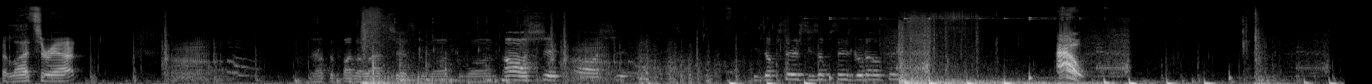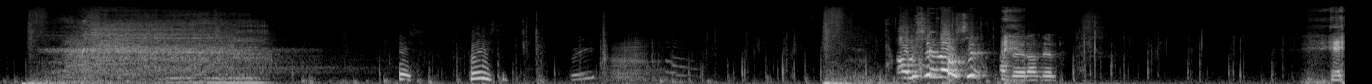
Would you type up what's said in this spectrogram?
The lights are out. We have to find the last chest. Come on, come on. Oh shit! Oh shit! He's upstairs. He's upstairs. Go downstairs. Ow! Priest, priest. Freeze. Oh shit! Oh shit! I'm dead. I'm dead. I'm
